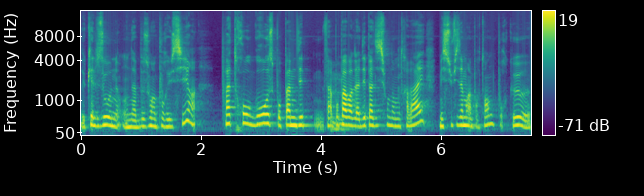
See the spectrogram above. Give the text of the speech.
de quelle zone on a besoin pour réussir, pas trop grosse pour pas me enfin, pour pas mm. avoir de la déperdition dans mon travail, mais suffisamment importante pour que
